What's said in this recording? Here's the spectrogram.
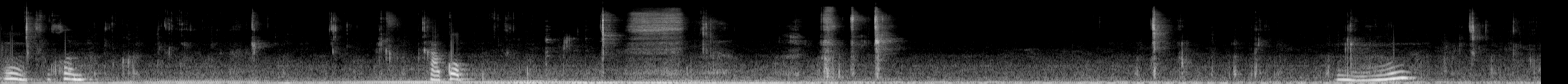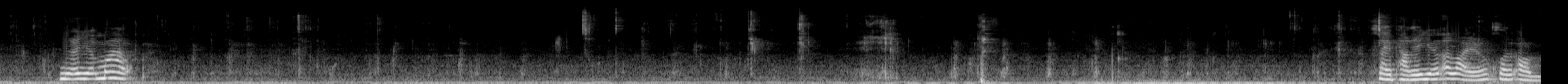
อืมก คน ขากบ เนื้อเยอะมาก ส่ผักเยอะๆอร่อยทุกคนอ่อม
